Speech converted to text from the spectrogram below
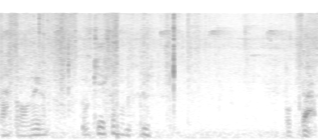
ตัดออกเลยครับโอเคครับผมอืมปวกตาบ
